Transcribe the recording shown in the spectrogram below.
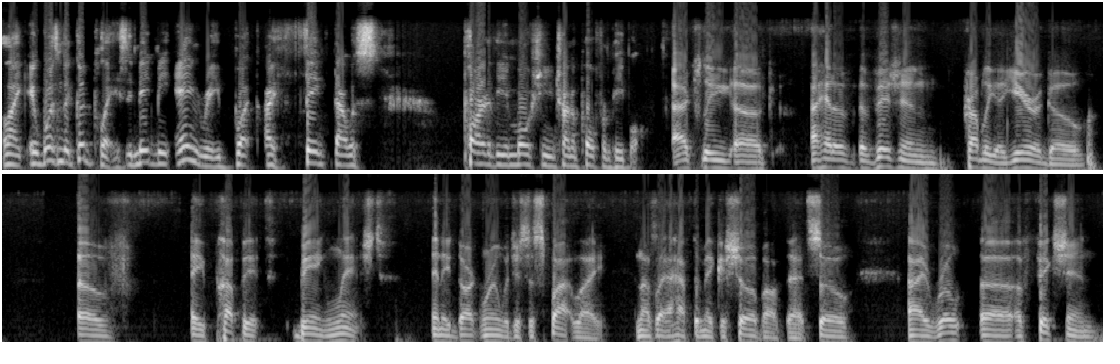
Like it wasn't a good place. It made me angry, but I think that was part of the emotion you're trying to pull from people. Actually, uh, I had a, a vision probably a year ago of a puppet being lynched in a dark room with just a spotlight. And I was like, I have to make a show about that. So I wrote uh, a fiction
